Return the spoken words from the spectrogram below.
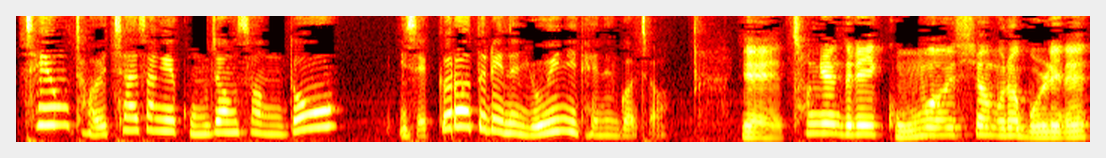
채용 절차상의 공정성도 이제 끌어들이는 요인이 되는 거죠. 예, 청년들이 공무원 시험으로 몰리는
